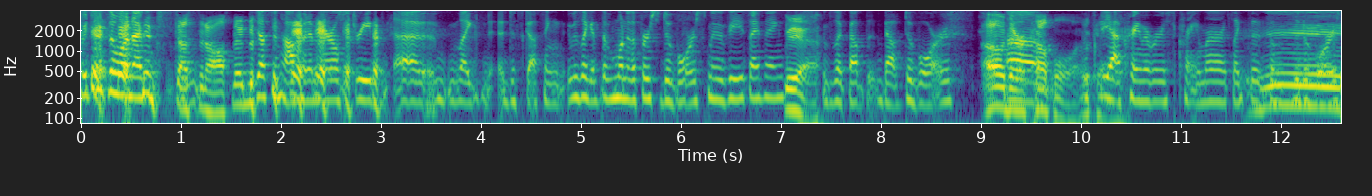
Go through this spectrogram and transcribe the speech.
which is the one I'm It's Dustin Hoffman. Dustin Hoffman and Meryl Streep, uh, like discussing. It was like the, one of the first divorce movies, I think. Yeah. it was like about about divorce. Oh, they're a Um, couple. it's- Okay. yeah, Kramer versus Kramer. It's like the, the, the divorce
